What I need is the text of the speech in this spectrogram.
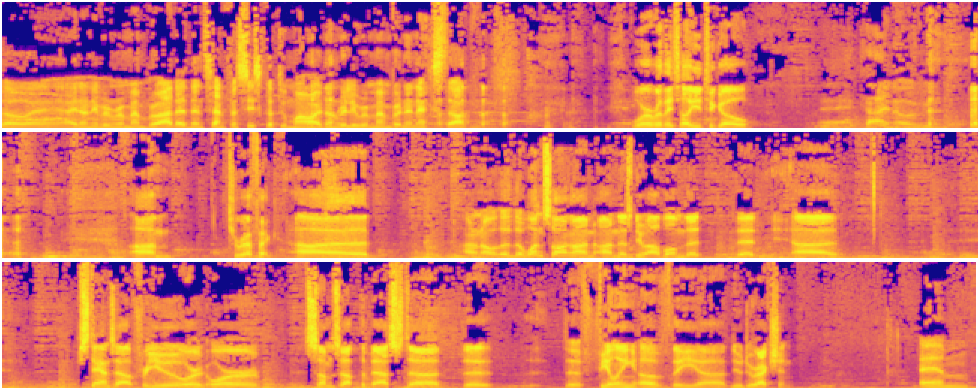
So uh, I don't even remember, other than San Francisco tomorrow. I don't really remember the next stop. Wherever they tell you to go. Eh, kind of. um, terrific. Uh, I don't know the, the one song on, on this new album that that uh, stands out for you or or sums up the best uh, the the feeling of the uh, new direction. Um,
